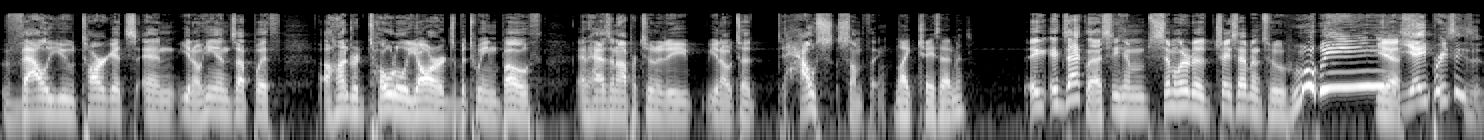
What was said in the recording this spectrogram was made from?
value targets, and you know he ends up with a hundred total yards between both, and has an opportunity, you know, to house something. Like Chase Edmonds? Exactly, I see him similar to Chase Edmonds, who whoo-wee, Yes. yay preseason.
